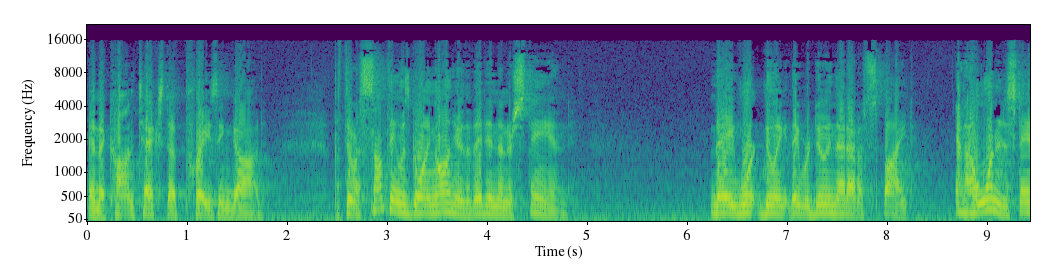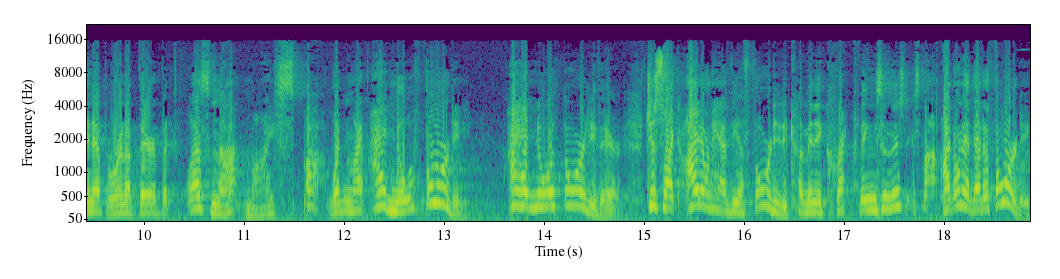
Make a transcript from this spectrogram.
in the context of praising God. But there was something that was going on here that they didn't understand. They weren't doing it, they were doing that out of spite. And I wanted to stand up and run up there, but it was not my spot. Wasn't my I had no authority. I had no authority there. Just like I don't have the authority to come in and correct things in this. It's not, I don't have that authority.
